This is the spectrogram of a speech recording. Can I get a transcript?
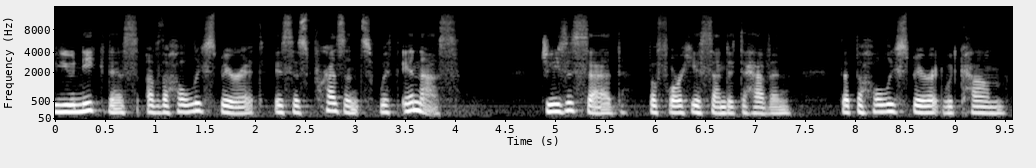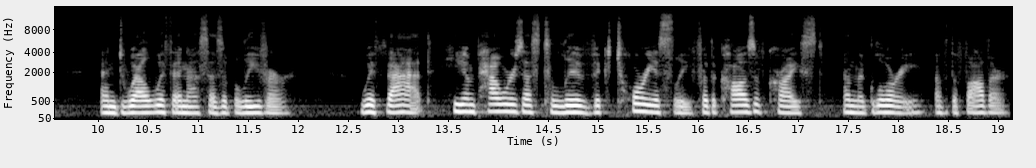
the uniqueness of the Holy Spirit is his presence within us. Jesus said, before he ascended to heaven, that the Holy Spirit would come and dwell within us as a believer. With that, he empowers us to live victoriously for the cause of Christ and the glory of the Father.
